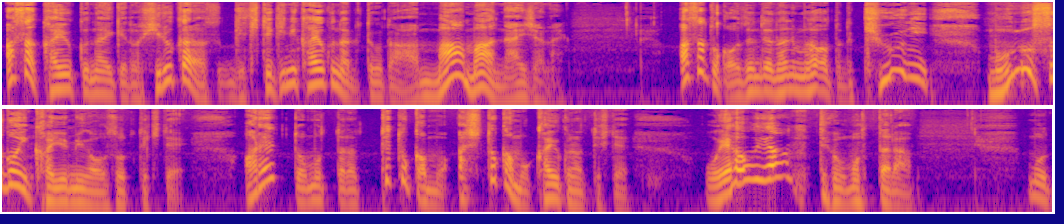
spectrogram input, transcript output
朝痒くないけど、昼から劇的に痒くなるってことは、まあまあないじゃない。朝とかは全然何もなかったんで、急にものすごい痒みが襲ってきて、あれ？と思ったら手とかも足とかも痒くなってきて、おやおや？って思ったら、もう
